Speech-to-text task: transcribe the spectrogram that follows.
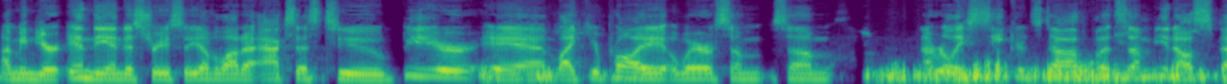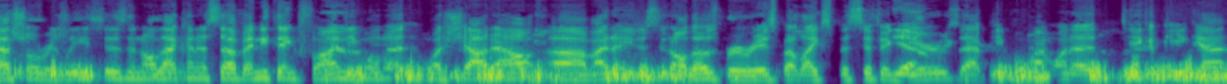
I mean, you're in the industry, so you have a lot of access to beer and like you're probably aware of some some not really secret stuff, but some, you know, special releases and all that kind of stuff. Anything fun you want to want shout out? Um, I know you just did all those breweries, but like specific Yeah. beers that people might want to take a peek at.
